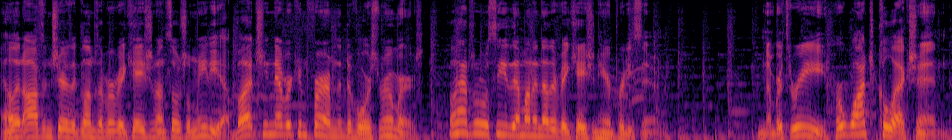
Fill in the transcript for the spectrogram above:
Ellen often shares a glimpse of her vacation on social media, but she never confirmed the divorce rumors. Perhaps we'll see them on another vacation here pretty soon. Number 3. Her watch collection.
